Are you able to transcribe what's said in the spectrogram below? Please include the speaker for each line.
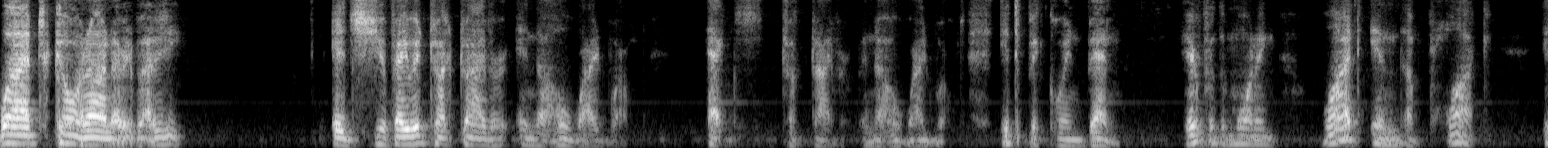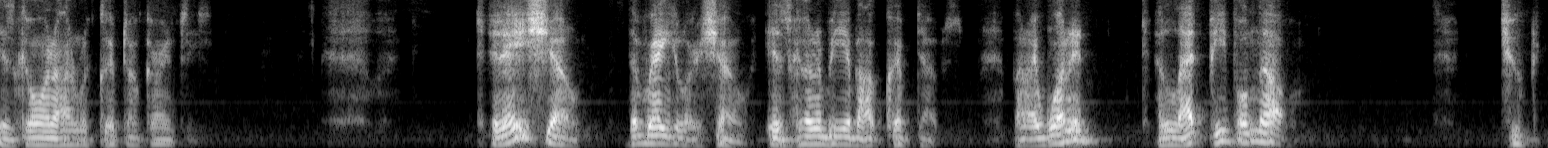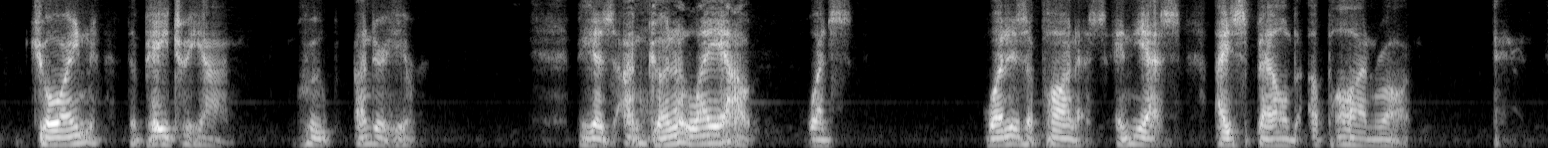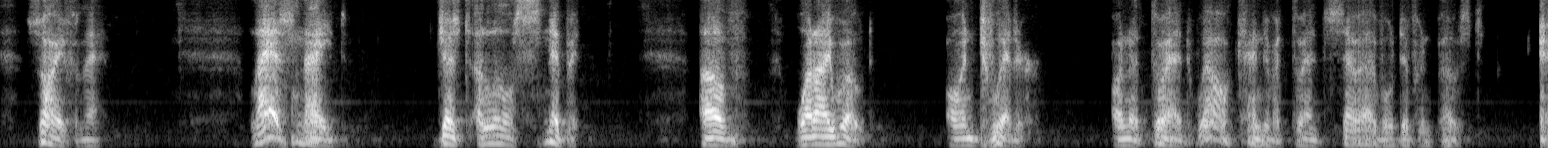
Speaker 1: What's going on, everybody? It's your favorite truck driver in the whole wide world, ex truck driver in the whole wide world. It's Bitcoin Ben here for the morning. What in the pluck is going on with cryptocurrencies? Today's show, the regular show, is going to be about cryptos, but I wanted to let people know to join the Patreon group under here because I'm going to lay out what's what is upon us. And yes, I spelled upon wrong. Sorry for that. Last night, just a little snippet of what I wrote on Twitter on a thread, well, kind of a thread, several different posts.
